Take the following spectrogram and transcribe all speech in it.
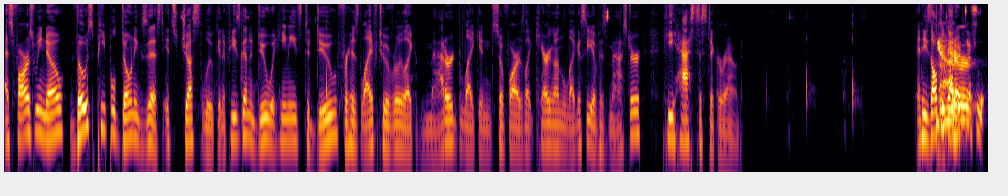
as far as we know, those people don't exist. It's just Luke, and if he's going to do what he needs to do for his life to have really like mattered, like in so far as like carrying on the legacy of his master, he has to stick around. And he's also Yeah, got I, could definitely,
